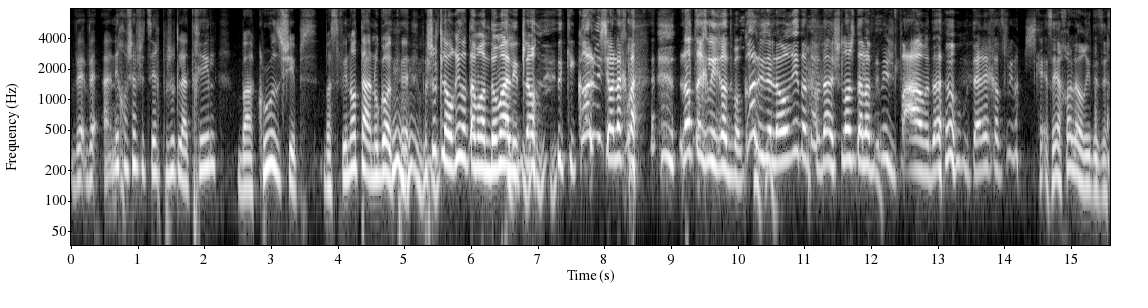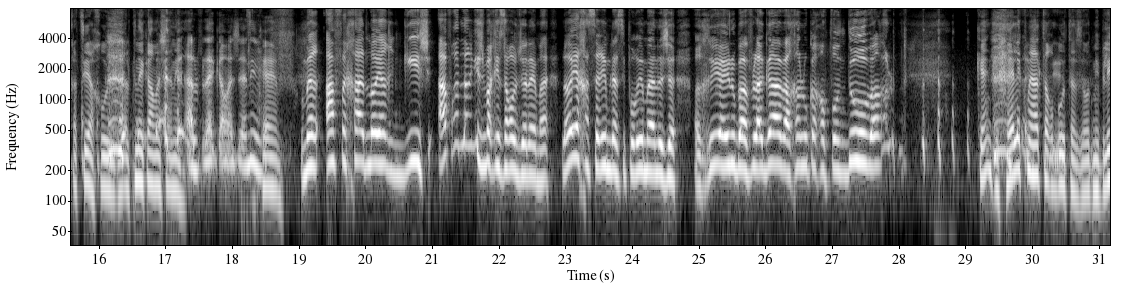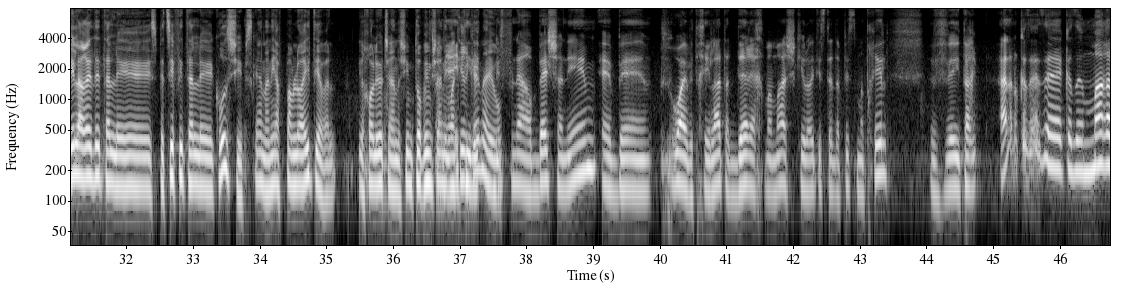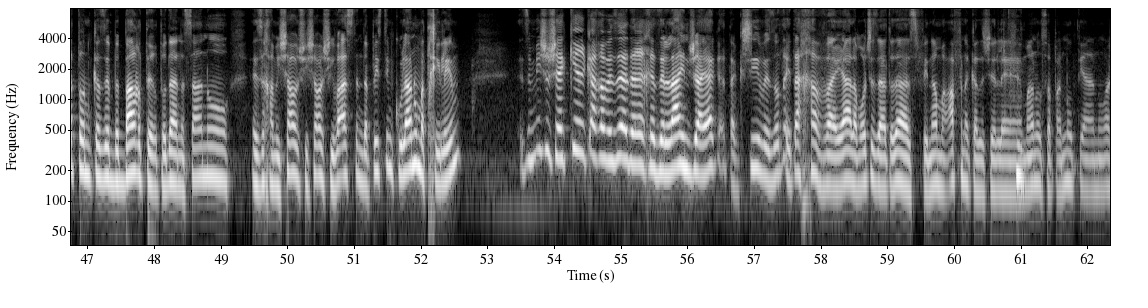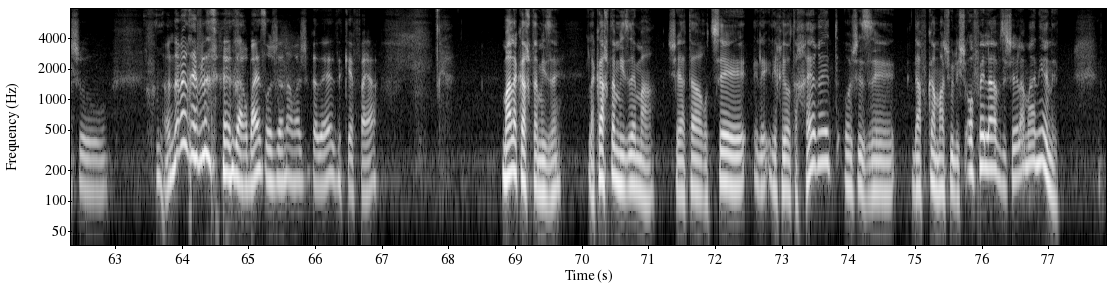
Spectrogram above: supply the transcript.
ואני חושב שצריך פשוט להתחיל בקרוז שיפס, בספינות תענוגות, פשוט להוריד אותם רנדומלית, לא, כי כל מי שהולך, ל... לא צריך לחיות בו, כל מי שלהוריד אותם, אתה יודע, שלושת אלפים איש פעם, הוא מתאר איך הספינה. כן, זה יכול להוריד איזה חצי אחוז על פני כמה שנים. על פני כמה שנים. כן. הוא אומר, אף אחד לא ירגיש, אף אחד לא ירגיש בחיסרון שלהם, לא יהיה חסרים לי הסיפורים האלה שאחי, היינו בהפלגה ואכלנו ככה פונדו, ואכלנו... כן, כי חלק מהתרבות הזאת, מבלי לרדת על, אה, ספציפית על קרוז אה, שיפס, כן, אני אף פעם לא הייתי, אבל יכול להיות שאנשים טובים שאני מכיר כן היו. לפני הרבה שנים, אה, ב... וואי, בתחילת הדרך ממש, כאילו הייתי סטנדאפיסט מתחיל, והתאר... היה לנו כזה איזה כזה מרתון כזה בברטר, אתה יודע, נסענו איזה חמישה או שישה או שבעה סטנדאפיסטים, כולנו מתחילים. איזה מישהו שהכיר ככה וזה, דרך איזה ליין שהיה, תקשיב, וזאת הייתה חוויה, למרות שזה היה, אתה יודע, ספינה מעפנה כזה של אה, מנו ספנות, יענו, משהו... אני מדבר איתך לפני איזה 14 שנה, משהו כזה, איזה כיף היה. מה לקחת מזה? לקחת מזה מה? שאתה רוצה לחיות אחרת, או שזה דווקא משהו לשאוף אליו? זו שאלה מעניינת.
